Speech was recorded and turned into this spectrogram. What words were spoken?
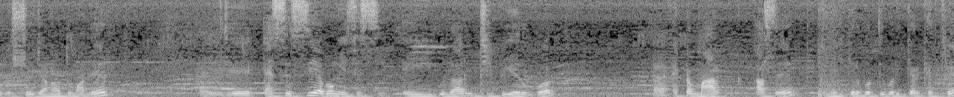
অবশ্যই জানো তোমাদের এই যে এসএসসি এবং এইচএসসি এইগুলার জিপি এর উপর একটা মার্ক আছে মেডিকেল ভর্তি পরীক্ষার ক্ষেত্রে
